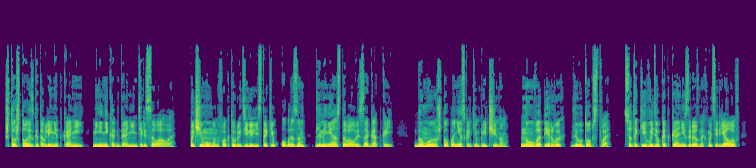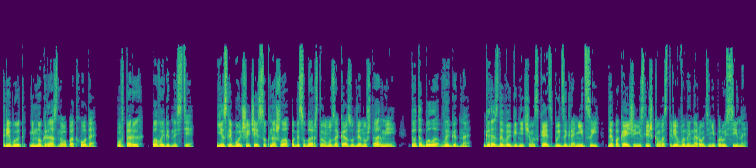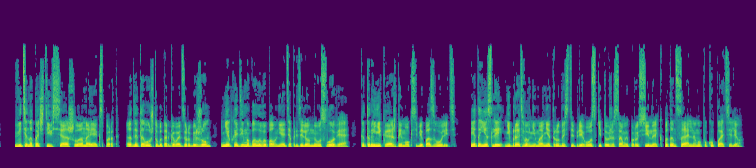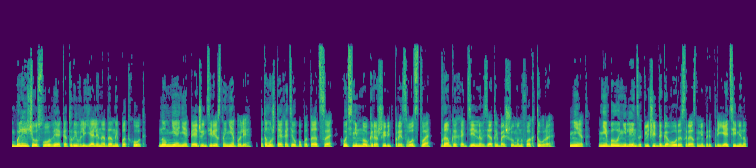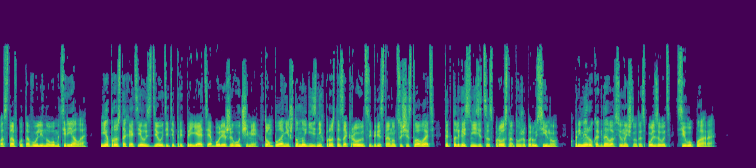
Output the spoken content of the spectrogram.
Что-что изготовление тканей меня никогда не интересовало. Почему мануфактуры делились таким образом, для меня оставалось загадкой. Думаю, что по нескольким причинам. Ну, во-первых, для удобства. Все-таки выделка тканей из разных материалов требует немного разного подхода. Во-вторых, по выгодности. Если большая часть сукна шла по государственному заказу для нужд армии, то это было выгодно. Гораздо выгоднее, чем искать сбыт за границей для пока еще не слишком востребованной на родине парусины. Ведь она почти вся шла на экспорт, а для того, чтобы торговать за рубежом, необходимо было выполнять определенные условия, которые не каждый мог себе позволить. Это если не брать во внимание трудности перевозки той же самой парусины к потенциальному покупателю. Были еще условия, которые влияли на данный подход, но мне они опять же интересны не были, потому что я хотел попытаться хоть немного расширить производство в рамках отдельно взятой большой мануфактуры. Нет, мне было не лень заключить договоры с разными предприятиями на поставку того или иного материала. Я просто хотел сделать эти предприятия более живучими, в том плане, что многие из них просто закроются и перестанут существовать, как только снизится спрос на ту же парусину, к примеру, когда вовсю начнут использовать силу пара.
